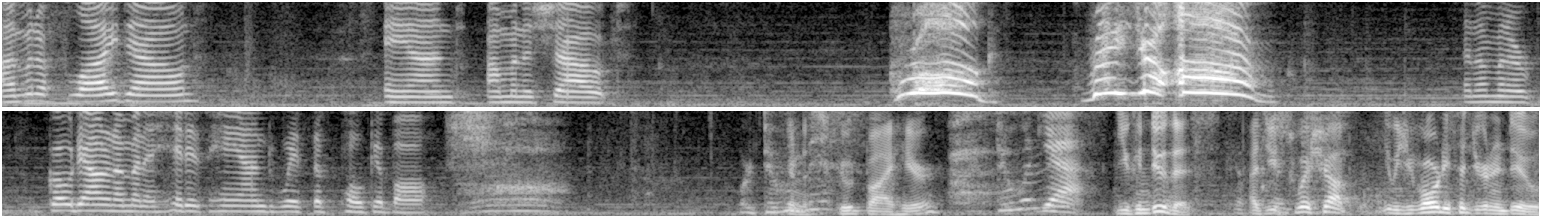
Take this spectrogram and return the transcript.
I'm gonna fly down and I'm gonna shout, Grog! Raise your arm! And I'm gonna go down and I'm gonna hit his hand with the Pokeball. We're doing You're gonna this. scoot by here. Doing Yeah. this. You can do this. As you swish up, which you've already said you're gonna do,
